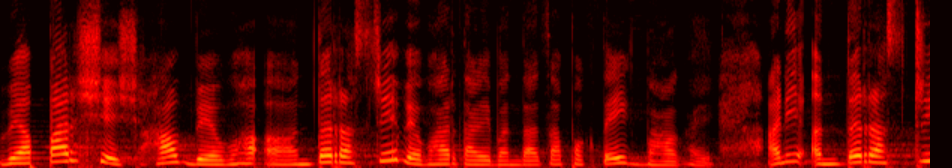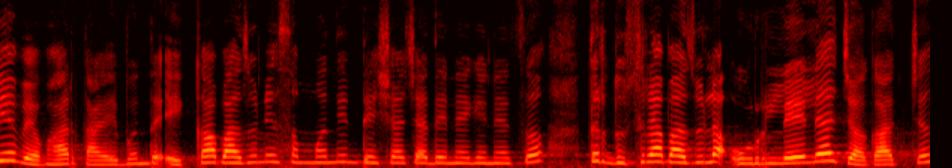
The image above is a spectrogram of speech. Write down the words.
व्यापार शेष हा व्यवहार आंतरराष्ट्रीय व्यवहार ताळेबंदाचा फक्त एक भाग आहे. आणि आंतरराष्ट्रीय व्यवहार ताळेबंद एका बाजूने संबंधित देशाच्या देण्याघेण्याचं तर दुसऱ्या बाजूला उरलेल्या जगाचं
